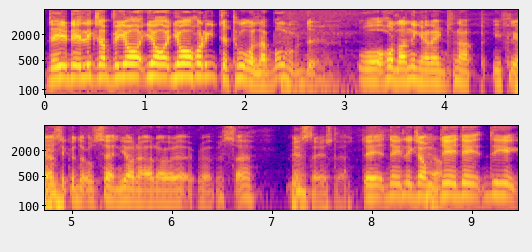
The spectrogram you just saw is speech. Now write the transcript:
Det, det är liksom, för jag, jag, jag har inte tålamod att hålla ner en knapp i flera sekunder och sen göra en rö- rörelse. Just det, just det. Det, det är liksom, Ja. det, det, det,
